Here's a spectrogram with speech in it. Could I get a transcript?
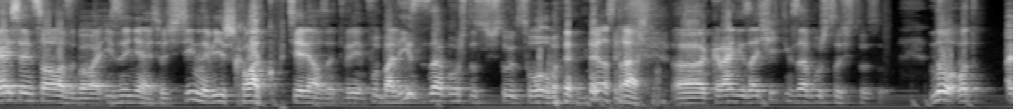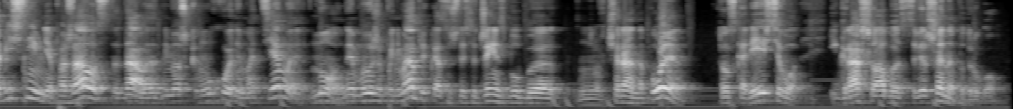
Я сегодня слова забываю, извиняюсь, очень сильно, видишь, хватку потерял за это время. Футболист забыл, что существует слово. Ничего страшного. Э, крайний защитник забыл, что существует слово. Ну, вот объясни мне, пожалуйста, да, вот немножко мы уходим от темы, но мы уже понимаем прекрасно, что если Джеймс был бы вчера на поле, то, скорее всего, игра шла бы совершенно по-другому.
